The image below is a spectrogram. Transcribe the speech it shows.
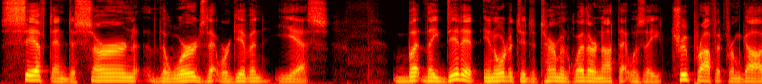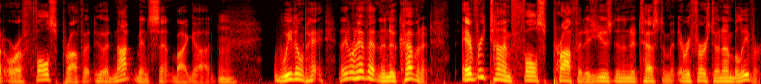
sift and discern the words that were given? Yes. But they did it in order to determine whether or not that was a true prophet from God or a false prophet who had not been sent by God. We don't have they don't have that in the new covenant. Every time false prophet is used in the New Testament, it refers to an unbeliever.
